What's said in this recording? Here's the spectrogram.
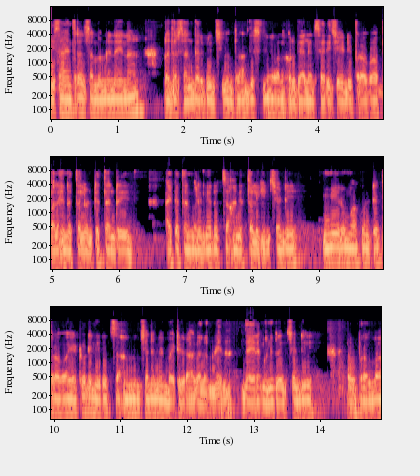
ఈ సాయంత్రం సమయంలోనైనా బ్రదర్స్ అందరి గురించి మేము ప్రార్థిస్తున్నాం. వాళ్ళ హృదయాలను సరిచేయండి ప్రభావ బలహీనతలు ఉంటే తండ్రి అయితే నిరుత్సాహాన్ని తొలగించండి. మీరు మాకుంటే ప్రభావ ఎటువంటి నిరుత్సాహం నుంచైనా మేము బయటకు రాగలం. నైనా ధైర్యం అనుగ్రహించండి. ఓ ప్రభావ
